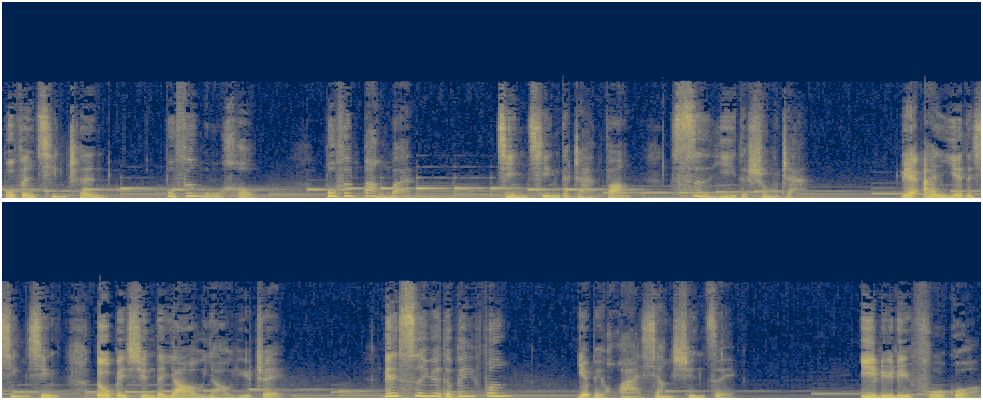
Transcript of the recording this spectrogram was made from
不分清晨，不分午后，不分傍晚，尽情的绽放，肆意的舒展，连暗夜的星星都被熏得摇摇欲坠，连四月的微风也被花香熏醉。一缕缕拂过，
